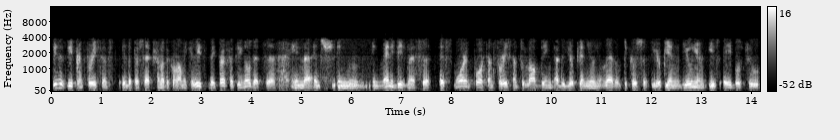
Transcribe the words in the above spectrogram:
This is different, for instance, in the perception of economic elites. They perfectly know that uh, in, uh, in, in, in many business, uh, it's more important, for instance, to lobbying at the European Union level because the European Union is able to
